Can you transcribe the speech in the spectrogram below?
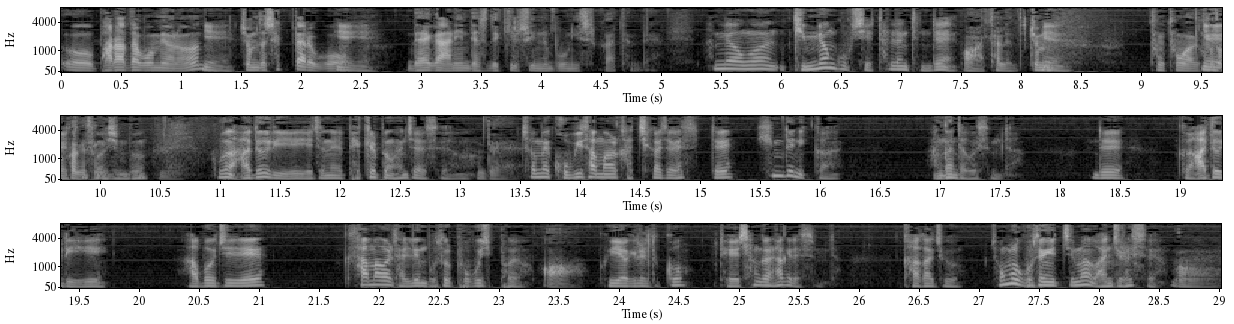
어, 바라다 보면은 예. 좀더 색다르고 예, 예. 내가 아닌 데서 느낄 수 있는 부분이 있을 것 같은데. 한 명은 김명국 씨 탤런트인데. 아, 탤런트. 좀 예. 통통하게 고독하게 생기신 분. 네. 그분 아들이 예전에 백혈병 환자였어요. 네. 처음에 고비 사막을 같이 가자 했을 때 힘드니까 안 간다고 했습니다. 근데 그 아들이 아버지의 사막을 달리는 모습을 보고 싶어요. 어. 그 이야기를 듣고 대회 참가를 하게 됐습니다. 가가지고 정말 고생했지만 완주를 했어요. 어.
